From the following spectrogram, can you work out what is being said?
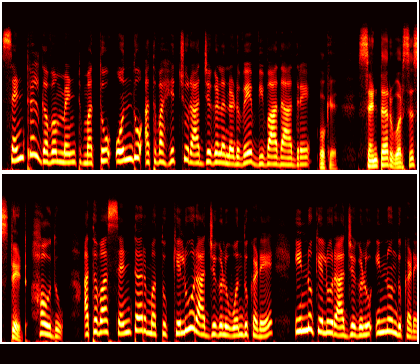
ಸೆಂಟ್ರಲ್ ಗವರ್ಮೆಂಟ್ ಮತ್ತು ಒಂದು ಅಥವಾ ಹೆಚ್ಚು ರಾಜ್ಯಗಳ ನಡುವೆ ವಿವಾದ ಆದ್ರೆ? Okay centre versus state. ಹೌದು ಅಥವಾ ಸೆಂಟರ್ ಮತ್ತು ಕೆಲವು ರಾಜ್ಯಗಳು ಒಂದು ಕಡೆ ಇನ್ನು ಕೆಲವು ರಾಜ್ಯಗಳು ಇನ್ನೊಂದು ಕಡೆ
